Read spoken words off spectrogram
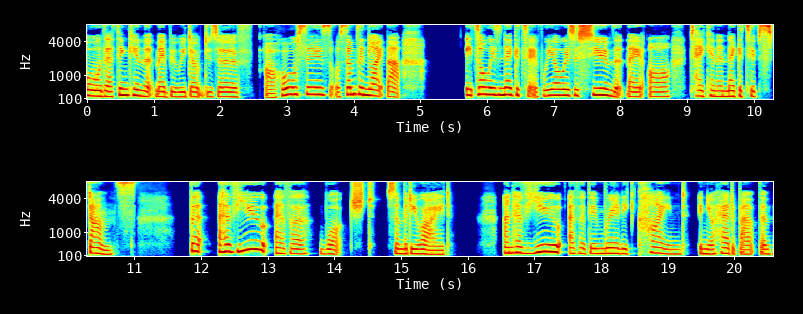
or they're thinking that maybe we don't deserve our horses or something like that. It's always negative. We always assume that they are taking a negative stance. But have you ever watched somebody ride? And have you ever been really kind in your head about them?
